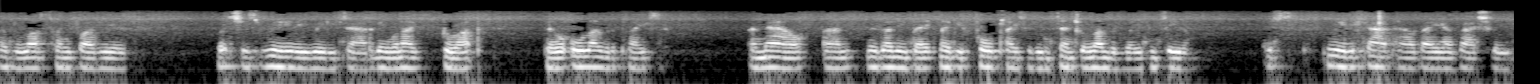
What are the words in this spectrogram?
over the last 25 years which is really, really sad. I mean, when I grew up, they were all over the place, and now um, there's only maybe four places in central London where you can see them. It's really sad how they have actually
